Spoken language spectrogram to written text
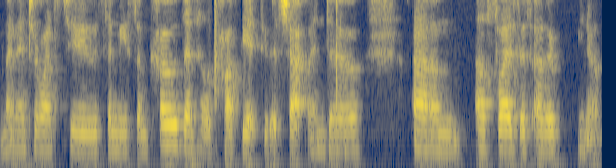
my mentor wants to send me some code, then he'll copy it through the chat window. Um, elsewise, there's other you know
